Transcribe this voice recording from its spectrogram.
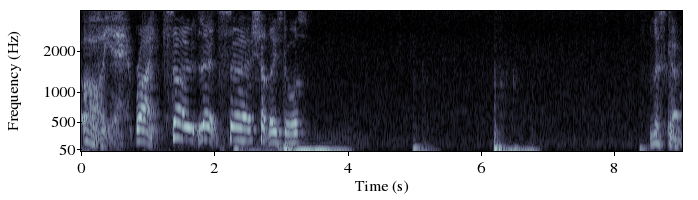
Oh yeah. Right. So let's uh, shut those doors. Let's go.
